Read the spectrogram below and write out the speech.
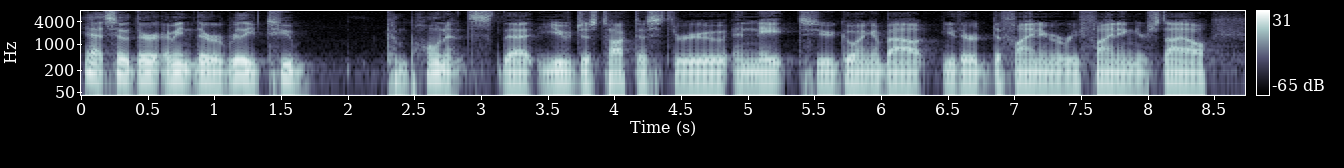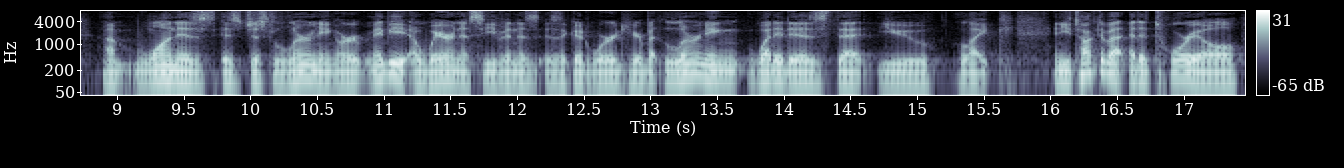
Yeah. So there, I mean, there are really two components that you've just talked us through, innate to going about either defining or refining your style. Um, one is is just learning, or maybe awareness. Even is, is a good word here, but learning what it is that you like. And you talked about editorial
